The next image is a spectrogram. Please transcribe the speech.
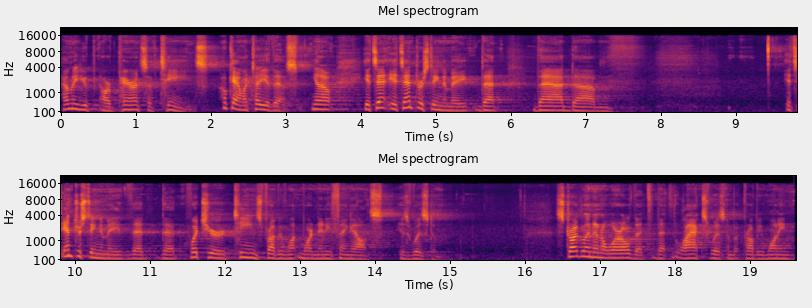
How many of you are parents of teens? Okay, I'm going to tell you this. You know, it's, it's interesting to me that, that um, it's interesting to me that, that what your teens probably want more than anything else is wisdom struggling in a world that, that lacks wisdom, but probably wanting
